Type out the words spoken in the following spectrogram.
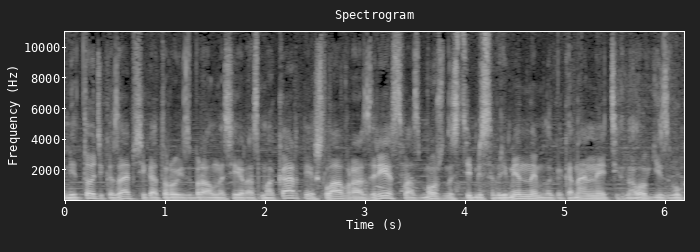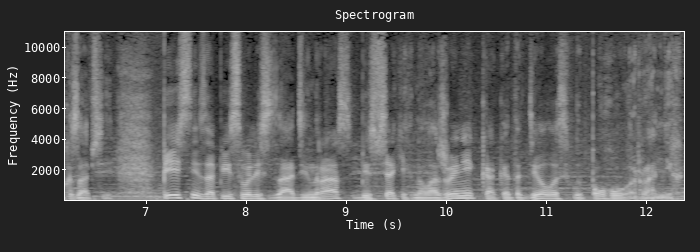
Методика записи, которую избрал на сей раз Маккартни, шла в разрез с возможностями современной многоканальной технологии звукозаписи. Песни записывались за один раз раз, без всяких наложений, как это делалось в эпоху ранних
